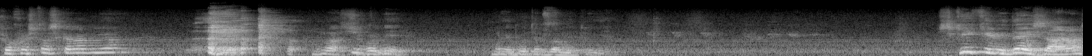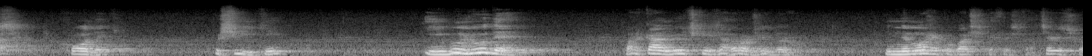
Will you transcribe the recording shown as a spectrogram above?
Що Христос сказав я? У вас сьогодні має бути в домі твоє. Скільки людей зараз ходить у світі, і йому люди, паркан людський загороджує дорогу. Він не може побачити Христа. Через що?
